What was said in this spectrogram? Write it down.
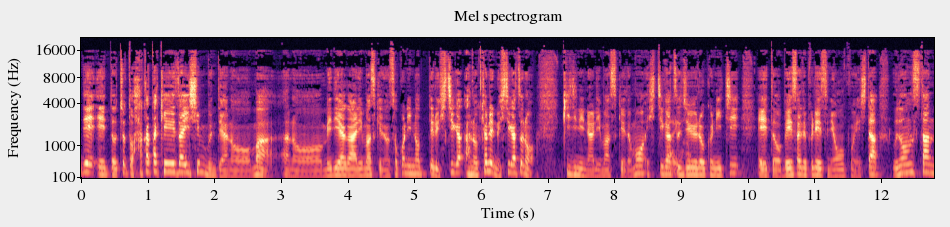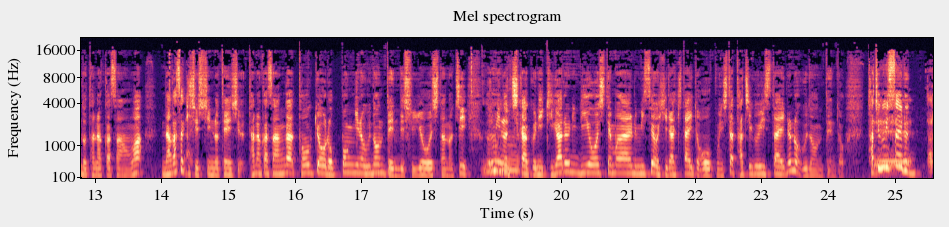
で、えっ、ー、と、ちょっと博多経済新聞ってあの、まあ、あの、メディアがありますけど、そこに載ってる7月、あの、去年の7月の記事になりますけども、7月16日、はいはい、えっ、ー、と、ベイサイドプレイスにオープンしたうどんスタンド田中さんは、長崎出身の店主、はい、田中さんが東京六本木のうどん店で修行した後、海の近くに気軽に利用してもらえる店を開きたいとオープンした立ち食いスタイルのうどん店と。立ち食いスタイルって、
